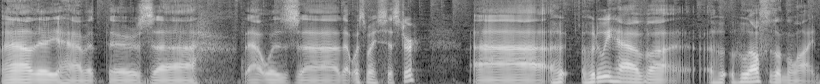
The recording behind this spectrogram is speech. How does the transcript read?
Well, there you have it. There's uh, that was uh, that was my sister. Uh, who, who do we have? Uh, who, who else is on the line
